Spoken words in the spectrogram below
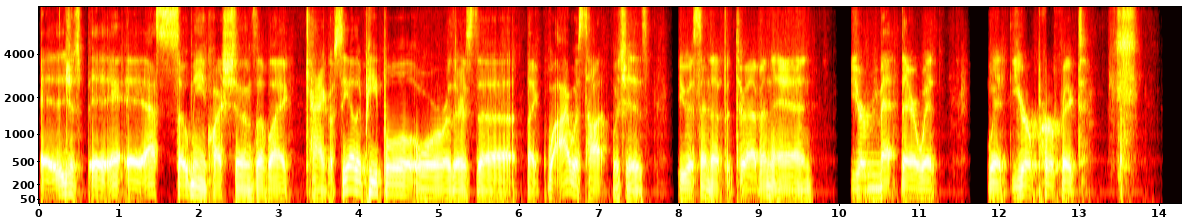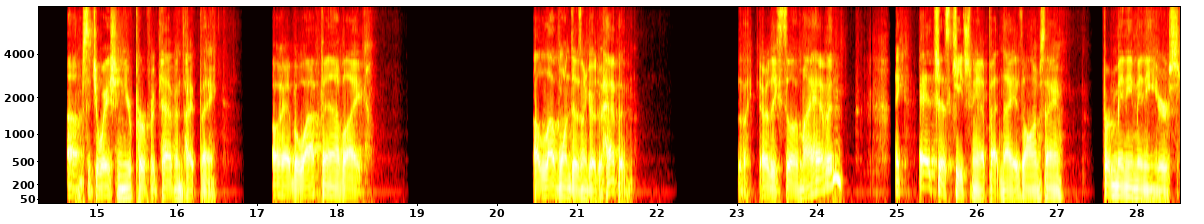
it just it, it asks so many questions of like, can I go see other people? Or there's the like what I was taught, which is you ascend up to heaven and you're met there with with your perfect um, situation, your perfect heaven type thing. Okay, but what happened if like a loved one doesn't go to heaven? Like, are they still in my heaven? Like, it just keeps me up at night. Is all I'm saying. For many, many years.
